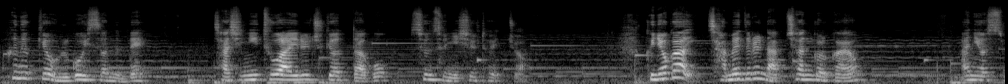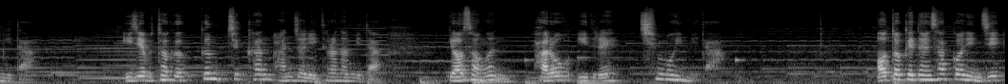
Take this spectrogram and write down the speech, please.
흐느껴 울고 있었는데 자신이 두 아이를 죽였다고 순순히 실토했죠. 그녀가 자매들을 납치한 걸까요? 아니었습니다. 이제부터 그 끔찍한 반전이 드러납니다. 여성은 바로 이들의 친모입니다. 어떻게 된 사건인지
